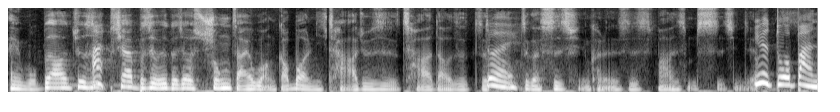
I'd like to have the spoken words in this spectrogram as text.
哎，我不知道，就是现在不是有一个叫凶宅网，搞不好你查就是查到这这对这个事情可能是发生什么事情这样。因为多半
